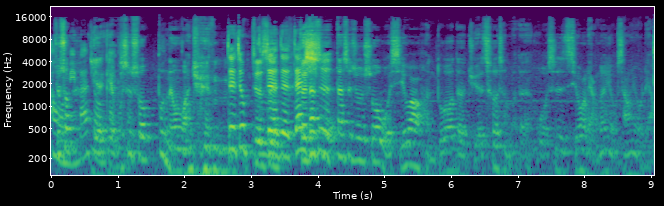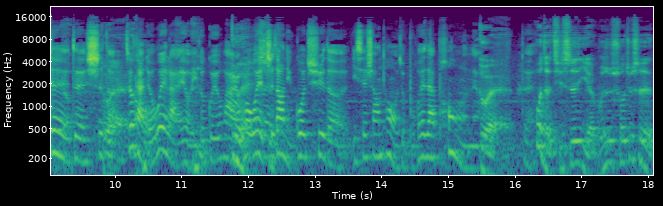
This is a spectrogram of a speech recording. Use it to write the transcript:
哦就说也也不是说不能完全 对就就是对对但但是是但是就是说我希望很多的决策什么的，我是希望两个人有商有量的。对对是的，就感觉未来有一个规划，然后我也知道你过去的一些伤痛，我就不会再碰了那样。对，对或者其实也不是说，就是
